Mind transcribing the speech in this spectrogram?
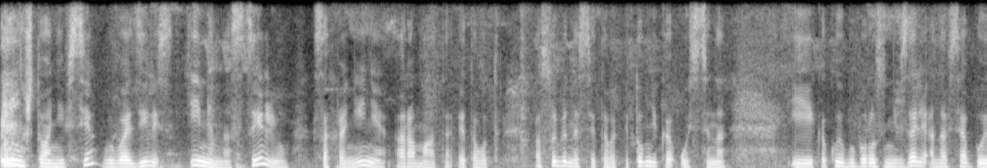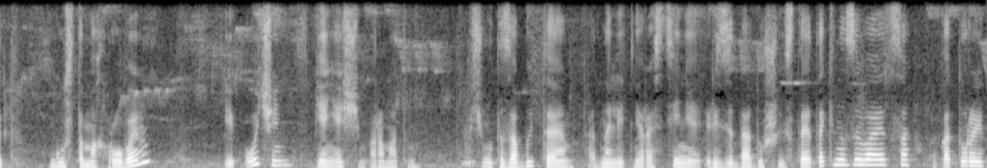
что они все выводились именно с целью сохранения аромата. Это вот особенность этого питомника Остина. И какую бы вы розу ни взяли, она вся будет густо махровая, и очень с пьянящим ароматом. Почему-то забытое однолетнее растение резида душистая, так и называется, у которой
